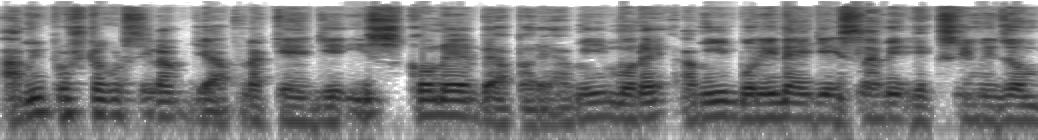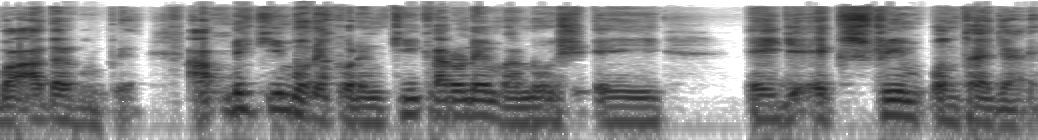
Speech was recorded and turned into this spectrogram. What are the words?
আমি প্রশ্ন করছিলাম যে আপনাকে যে ইসকনের ব্যাপারে আমি মনে আমি বলি নাই যে ইসলামিক এক্সট্রিমিজম বা আদার গ্রুপে আপনি কি মনে করেন কি কারণে মানুষ এই এই যে এক্সট্রিম পন্থায় যায়?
